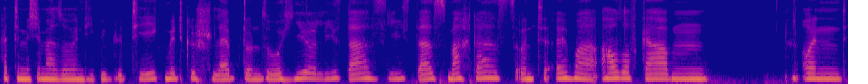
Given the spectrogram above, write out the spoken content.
hatte mich immer so in die Bibliothek mitgeschleppt und so, hier, lies das, lies das, mach das und immer Hausaufgaben und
